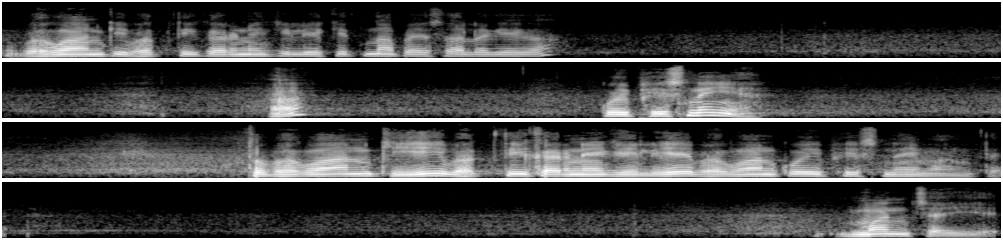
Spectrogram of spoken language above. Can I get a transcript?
तो भगवान की भक्ति करने के लिए कितना पैसा लगेगा? हा? कोई फ़ीस नहीं है? तो भगवान की भक्ति करने के लिए भगवान कोई फ़ीस नहीं मांगते। मन चाहिए।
